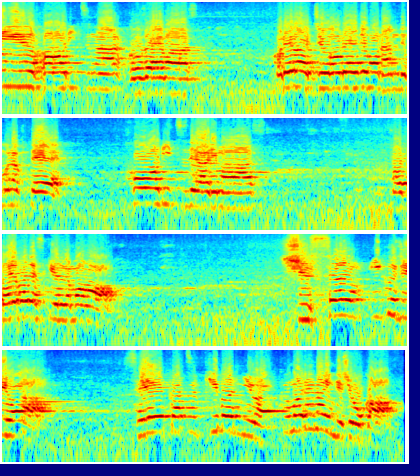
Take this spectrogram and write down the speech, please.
ういう法律がございます。これは条例でも何でもなくて法律であります。例えばですけれども出産育児は生活基盤には含まれないんでしょうか。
